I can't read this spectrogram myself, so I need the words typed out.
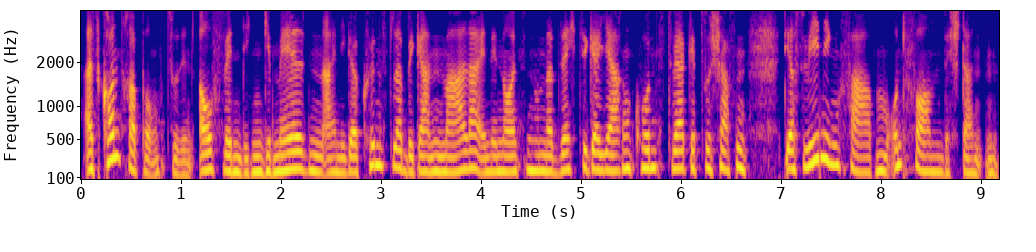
Als Kontrapunkt zu den aufwendigen Gemälden einiger Künstler begannen Maler in den 1960er Jahren Kunstwerke zu schaffen, die aus wenigen Farben und Formen bestanden.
